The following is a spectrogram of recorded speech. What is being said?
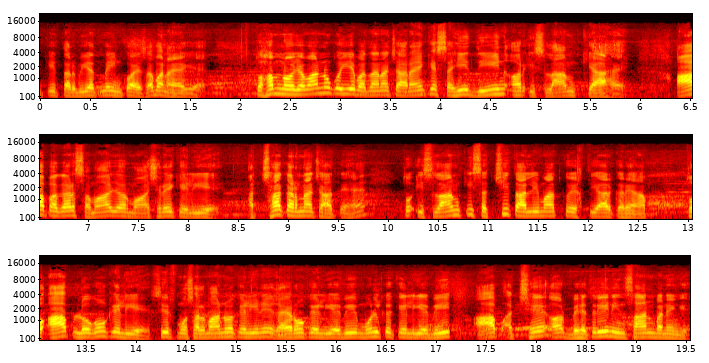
की तरबियत में इनको ऐसा बनाया गया है। तो हम नौजवानों को ये बताना चाह रहे हैं कि सही दीन और इस्लाम क्या है? आप अगर समाज और माशरे के लिए अच्छा करना चाहते हैं तो इस्लाम की सच्ची तालीमत को इख्तियार करें आप। तो आप लोगों के लिए, सिर्फ़ मुसलमानों के लिए नहीं, गैरों के लिए भी, मुल्क के लिए भी आप अच्छे और बेहतरीन इंसान बनेंगे।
